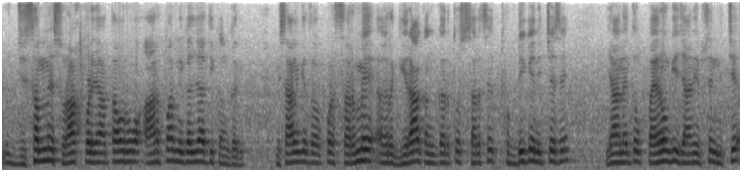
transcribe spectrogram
जिसम में सुराख पड़ जाता और वो आर पार निकल जाती कंकरी। मिसाल के तौर पर सर में अगर गिरा कंकर तो सर से ठुड्डी के नीचे से, या नहीं तो पैरों की जानब से नीचे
